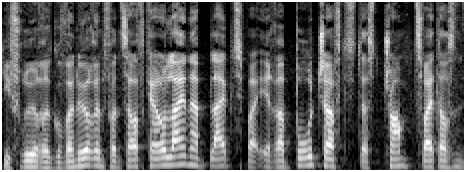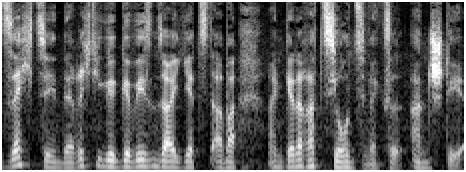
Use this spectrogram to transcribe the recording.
Die frühere Gouverneurin von South Carolina bleibt bei ihrer Botschaft, dass Trump 2016 der richtige gewesen sei, jetzt aber ein Generationswechsel anstehe.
